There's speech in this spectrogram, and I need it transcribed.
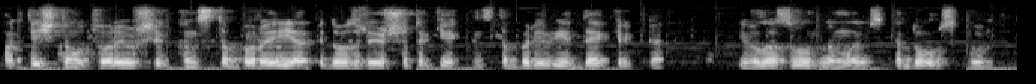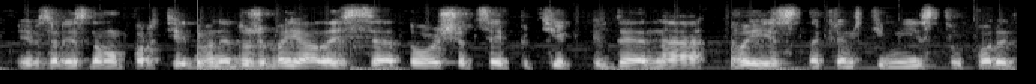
фактично утворивши концтабори. Я підозрюю, що таких концтаборів є декілька і в Лазурному, і в Скадовську, і в залізному порті. Вони дуже боялися того, що цей потік піде на виїзд на Кримський міст, утворить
